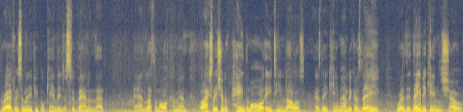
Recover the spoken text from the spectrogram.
Gradually, so many people came, they just abandoned that and let them all come in. Well, actually, they should have paid them all $18 as they came in because they were the, they became the show.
